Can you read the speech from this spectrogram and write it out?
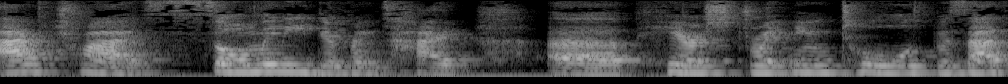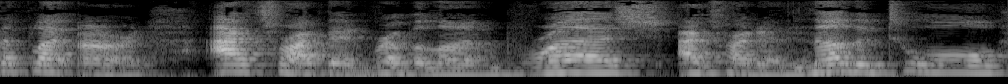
I've tried so many different type of hair straightening tools besides a flat iron. I tried that Revlon brush. I tried another tool.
